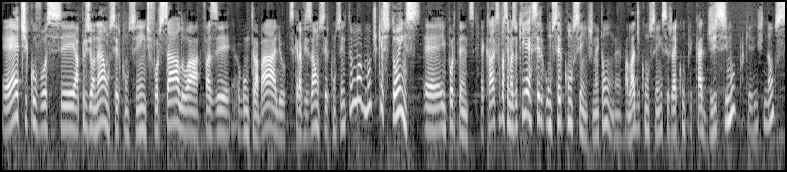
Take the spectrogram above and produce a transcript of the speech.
É ético você aprisionar um ser consciente, forçá-lo a fazer algum trabalho, escravizar um ser consciente? Tem um monte de questões é, importantes. É claro que você fala assim, mas o que é ser um ser consciente? Né? Então, né, falar de consciência já é complicadíssimo, porque a gente não sabe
